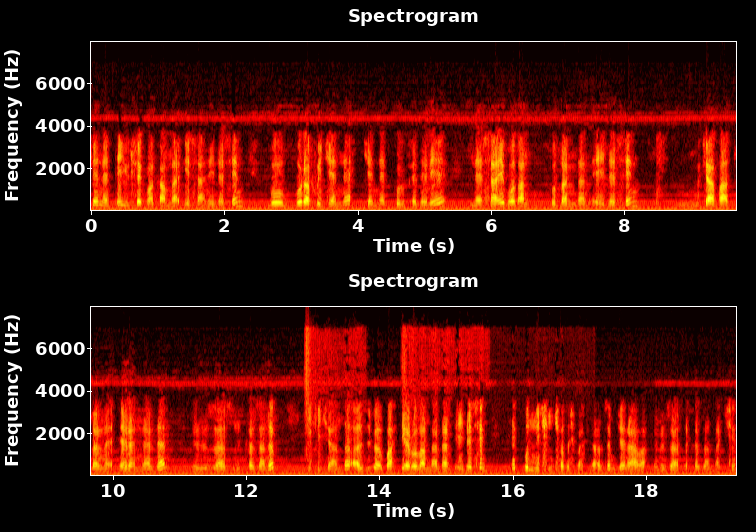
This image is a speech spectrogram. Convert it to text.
Cennette yüksek makamlar ihsan eylesin. Bu, bu rafı cennet, cennet gurfeleri ne sahip olan kullarından eylesin. Mükafatlarına erenlerden rızasını kazanıp iki canda aziz ve bahtiyar olanlardan eylesin. Hep bunun için çalışmak lazım. Cenab-ı Hakk'ın rızasını kazanmak için.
